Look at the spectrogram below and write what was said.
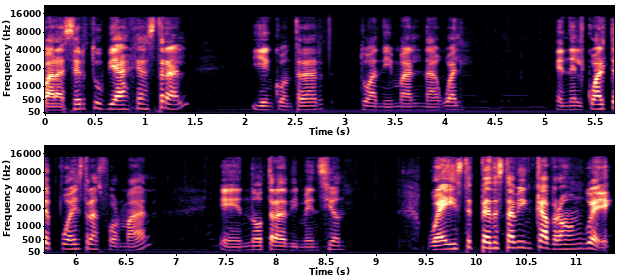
para hacer tu viaje astral y encontrar tu animal nahual, en el cual te puedes transformar en otra dimensión. Güey, este pedo está bien cabrón, güey.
